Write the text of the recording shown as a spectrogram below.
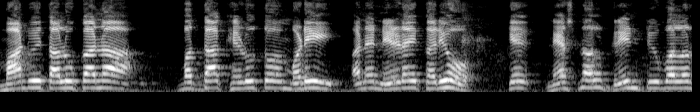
માંડવી તાલુકાના બધા ખેડૂતો મળી અને નિર્ણય કર્યો કે નેશનલ ગ્રીન ટ્યુબ્યુલર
